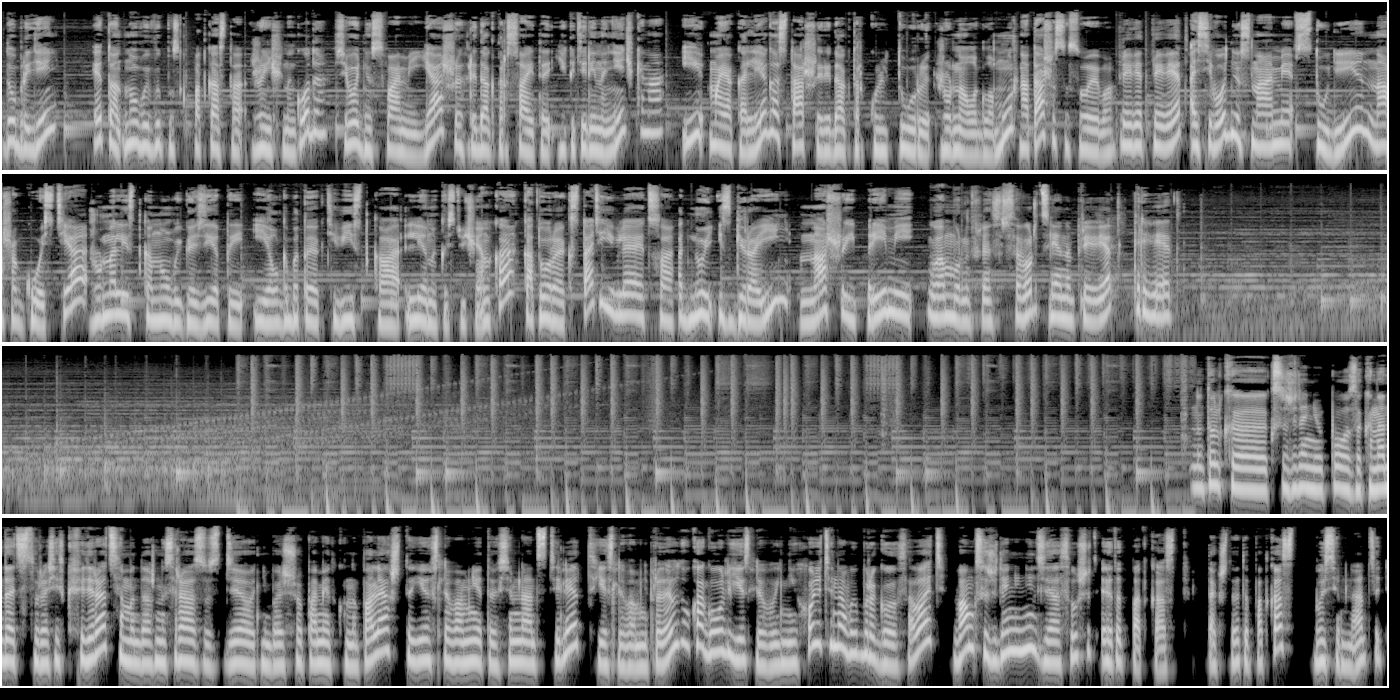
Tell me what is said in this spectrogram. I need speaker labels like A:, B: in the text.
A: Добрый день! Это новый выпуск подкаста «Женщины года». Сегодня с вами я, шеф-редактор сайта Екатерина Нечкина и моя коллега, старший редактор культуры журнала «Гламур» Наташа Сосоева.
B: Привет-привет.
A: А сегодня с нами в студии наша гостья, журналистка «Новой газеты» и ЛГБТ-активистка Лена Костюченко, которая, кстати, является одной из героинь нашей премии
B: «Гламур Influencers Awards». Лена, привет.
C: Привет.
B: Но только, к сожалению, по законодательству Российской Федерации мы должны сразу сделать небольшую пометку на полях, что если вам нет 18 лет, если вам не продают алкоголь, если вы не ходите на выборы голосовать, вам, к сожалению, нельзя слушать этот подкаст. Так что это подкаст 18+.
